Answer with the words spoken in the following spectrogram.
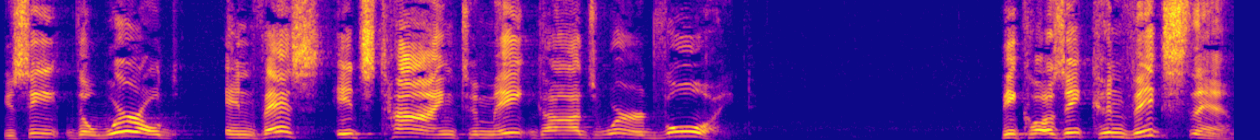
You see, the world invest its time to make God's word void because it convicts them.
